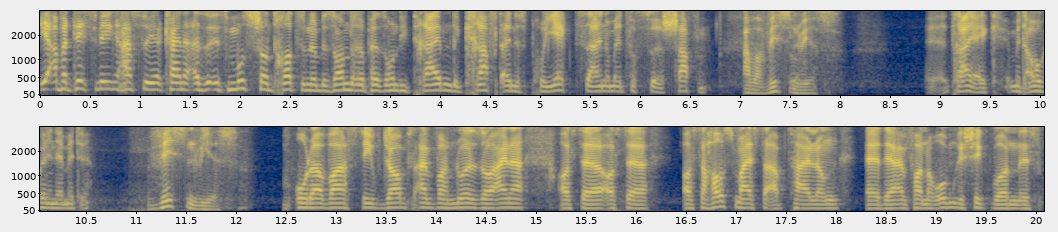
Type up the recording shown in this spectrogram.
ja, aber deswegen hast du ja keine. Also es muss schon trotzdem eine besondere Person die treibende Kraft eines Projekts sein, um etwas zu erschaffen. Aber wissen wir es? Äh, Dreieck mit Auge in der Mitte. Wissen wir es? Oder war Steve Jobs einfach nur so einer aus der, aus der, aus der Hausmeisterabteilung, äh, der einfach nach oben geschickt worden ist?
